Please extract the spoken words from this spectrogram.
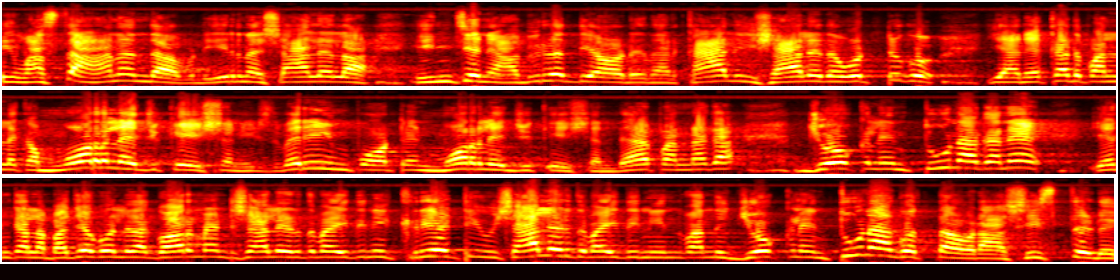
ಈಗ ಮಸ್ತ್ ಆನಂದ ಆಗ್ಬಿಟ್ಟು ಇರ್ನ ಶಾಲೆಲ ಇಂಚನೆ ಅಭಿವೃದ್ಧಿ ನಾನು ಖಾಲಿ ಶಾಲೆದ ಒಟ್ಟಿಗೂ ಯಾನ್ ಎಕಡೆ ಪನ್ಲೆಕ್ಕ moral education it's very important moral education ದೇ ಪನ್ನಾಗ ಜೋಕ್ಲೆನ್ ತೂನಾಗನೆ ಎಂಕಲ್ಲ ಬಜಗೊಲ್ಲಿದ ಗೌರ್ಮೆಂಟ್ ಶಾಲೆ ಇರ್ದು ಬೈದಿನಿ ಕ್ರಿಯೇಟಿವ್ ಶಾಲೆ ಇರ್ದು ಬೈದಿನಿ ಇಂದ ಬಂದು ಜೋಕ್ಲೆನ್ ತೂನಾಗ ಗೊತ್ತಾವಡ ಆ ಅಂಚಿತನೆ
